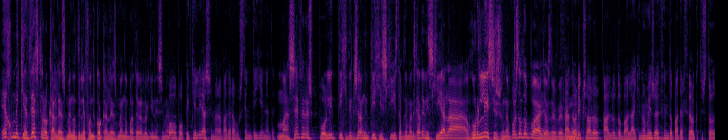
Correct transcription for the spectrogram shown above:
Έχουμε και δεύτερο καλεσμένο, τηλεφωνικό καλεσμένο πατέρα Λογίνε σήμερα. Πω, πω, ποικιλία σήμερα, Πάτερ Αυγουστίνη, τι γίνεται; Μας έφερες πολύ τύχη. Δεν ξέρω αν η τύχη ισχύει. Στα πνευματικά δεν ισχύει, αλλά γουρλίσει σου. Πώς να το πω αλλιώς, ρε παιδί. Θα μου; το ρίξω αλλού, αλλού τον μπαλάκι. Νομίζω ευθύνει το Πάτερ Θεόκτιστο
